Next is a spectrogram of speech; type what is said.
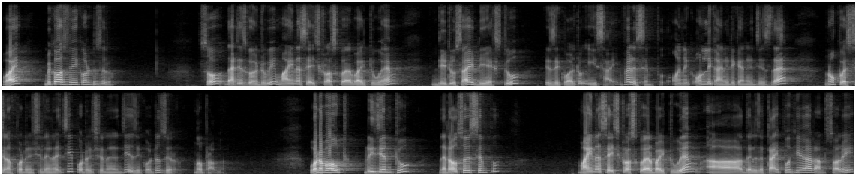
Why? Because V equal to 0. So that is going to be minus h cross square by 2m d2 psi dx2 is equal to E psi. Very simple. Only, only kinetic energy is there. No question of potential energy. Potential energy is equal to 0 no problem. What about region 2 that also is simple. Minus h cross square by 2m uh, there is a typo here. I am sorry.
